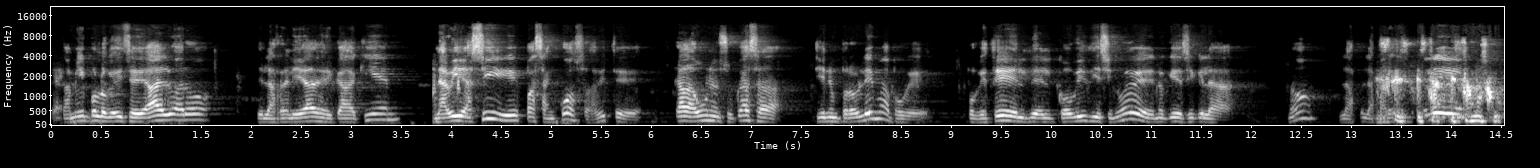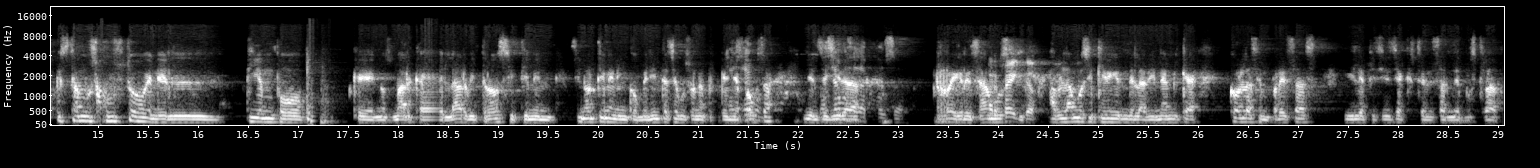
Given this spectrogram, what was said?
Sí. También por lo que dice Álvaro, de las realidades de cada quien. La vida sigue, pasan cosas, ¿viste? Cada uno en su casa tiene un problema porque, porque esté el del COVID-19 no quiere decir que la, ¿no? Estamos, estamos justo en el tiempo que nos marca el árbitro. Si, tienen, si no tienen inconveniente, hacemos una pequeña pausa y enseguida regresamos. Perfecto. hablamos, si quieren, de la dinámica con las empresas y la eficiencia que ustedes han demostrado.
